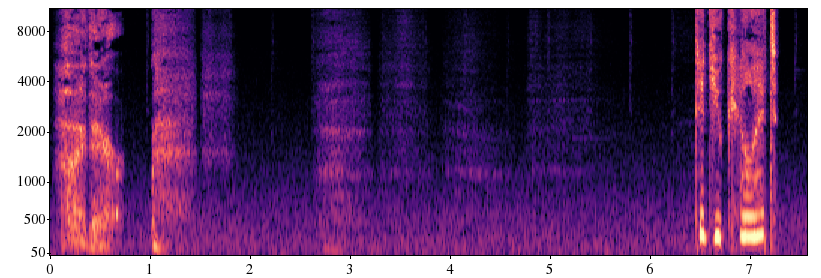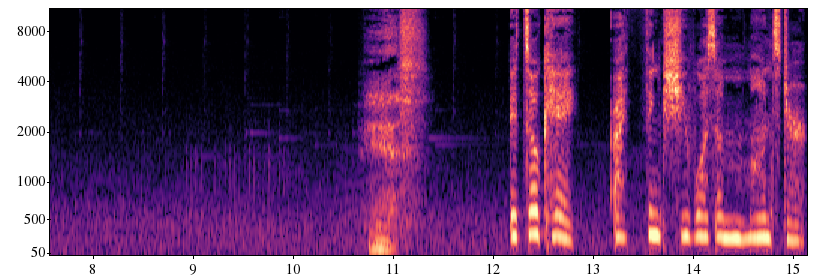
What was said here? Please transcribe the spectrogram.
Hi there. Did you kill it? Yes. It's okay. I think she was a monster.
